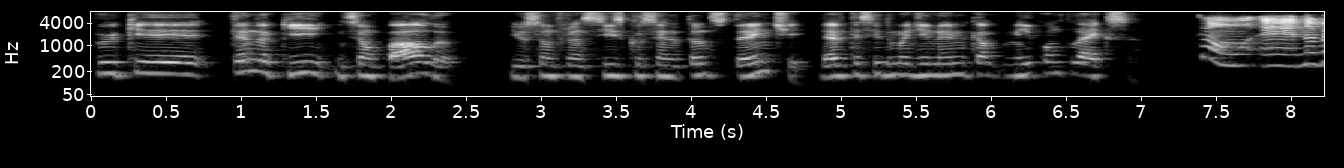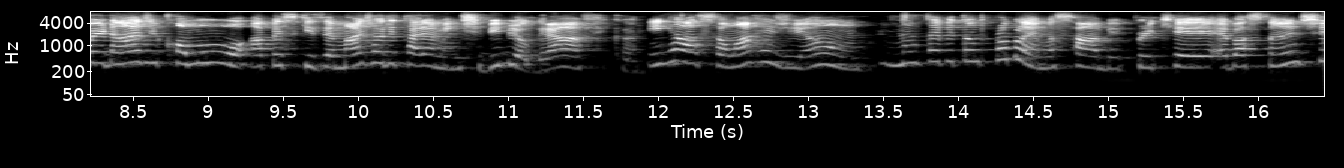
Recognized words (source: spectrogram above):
Porque, tendo aqui em São Paulo e o São Francisco sendo tão distante, deve ter sido uma dinâmica meio complexa. Então, é, na verdade, como a pesquisa é majoritariamente bibliográfica, em relação à região, não teve tanto problema, sabe? Porque é bastante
